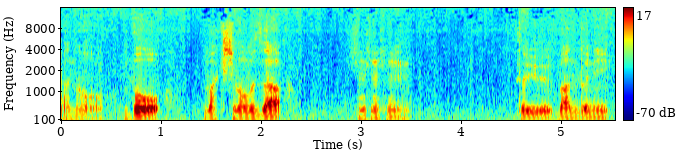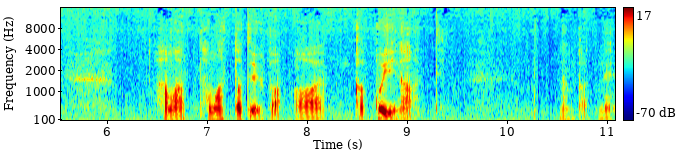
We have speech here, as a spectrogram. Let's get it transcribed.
あの、某、マキシマムザ、というバンドに、はま、はまったというか、ああ、かっこいいなって、なんかね、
